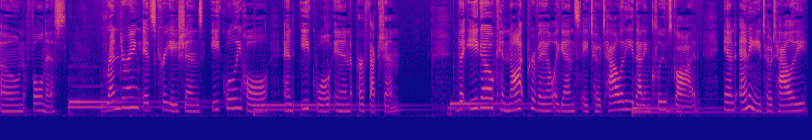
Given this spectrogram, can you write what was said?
own fullness, rendering its creations equally whole and equal in perfection. The ego cannot prevail against a totality that includes God, and any totality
